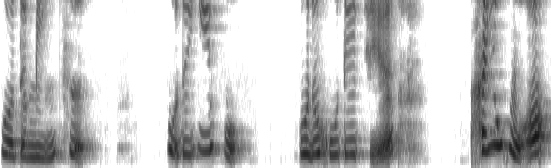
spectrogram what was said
我的名字，我的衣服，我的蝴蝶结，还有我。”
